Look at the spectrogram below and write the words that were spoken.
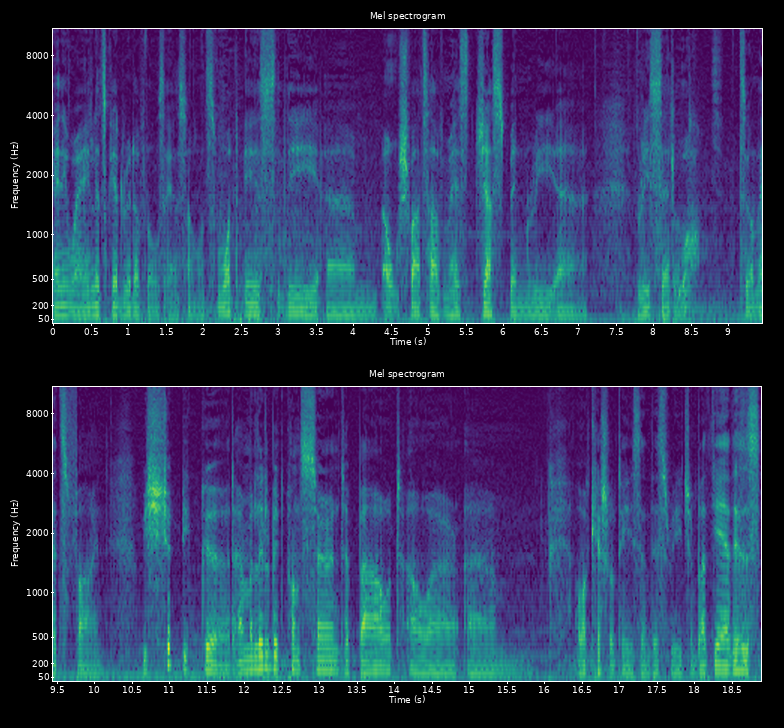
Anyway, let's get rid of those assholes. What is the... Um, oh, Schwarzhafen has just been re, uh, resettled. What? So that's fine. We should be good. I'm a little bit concerned about our... Um, our casualties in this region. But yeah, this is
